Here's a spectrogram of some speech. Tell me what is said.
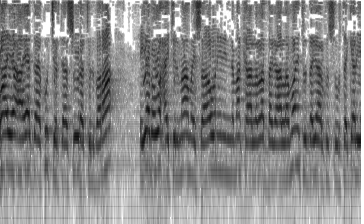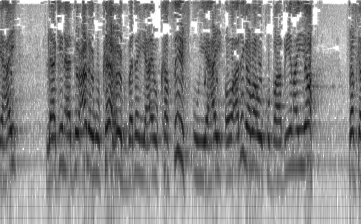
waayo aayaddaa ku jirta suurat lbara iyadoo waxay tilmaamaysaa un in nimankaa lala dagaalamo intuu dagaalku suurtagal yahay laakiin hadduu cadowgu kaa xoog badan yahay kahiif uu yahay oo adigaba uu ku baabiinayo dadka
